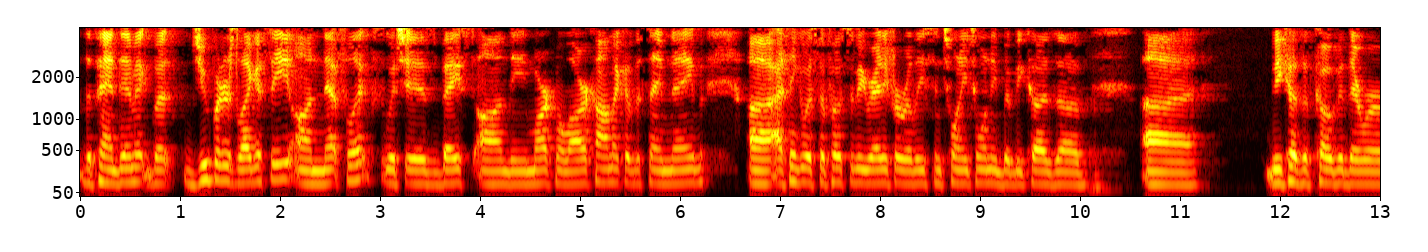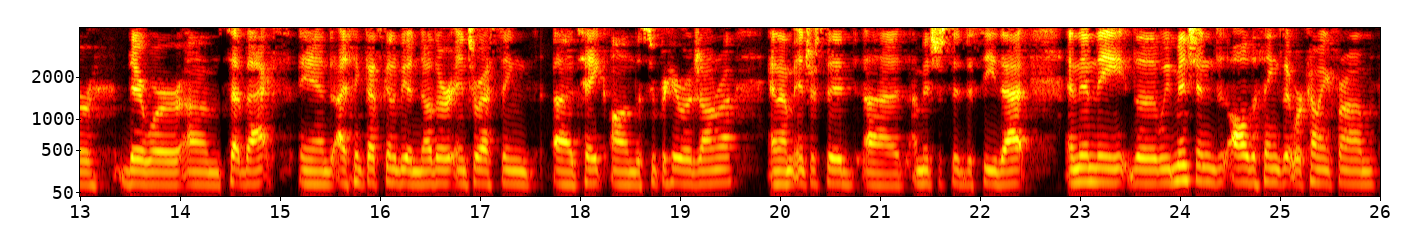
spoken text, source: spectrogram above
the pandemic, but Jupiter's Legacy on Netflix, which is based on the Mark Millar comic of the same name, uh, I think it was supposed to be ready for release in 2020, but because of uh, because of COVID, there were there were um, setbacks, and I think that's going to be another interesting uh, take on the superhero genre. And I'm interested. Uh, I'm interested to see that. And then the the we mentioned all the things that were coming from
